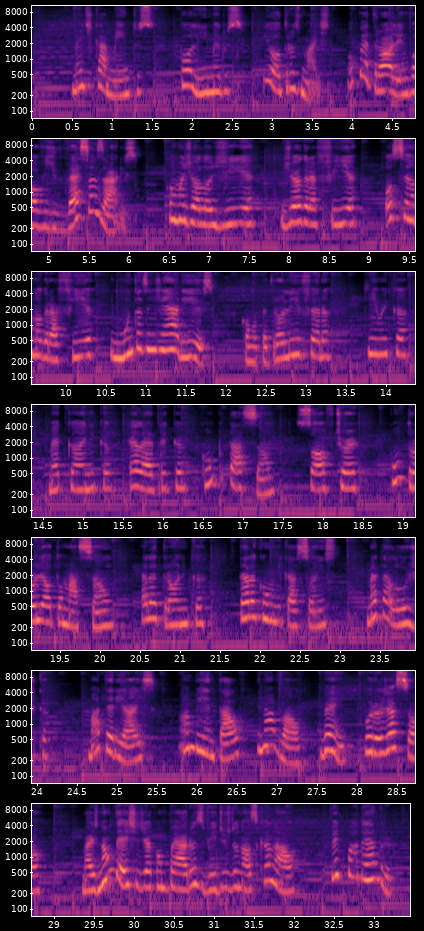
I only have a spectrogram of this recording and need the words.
medicamentos, polímeros e outros mais. O petróleo envolve diversas áreas, como a geologia, geografia, oceanografia e muitas engenharias, como petrolífera, química, mecânica, elétrica, computação, software, controle e automação, eletrônica, telecomunicações, metalúrgica, materiais, ambiental e naval. Bem, por hoje é só, mas não deixe de acompanhar os vídeos do nosso canal. Fique por dentro!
